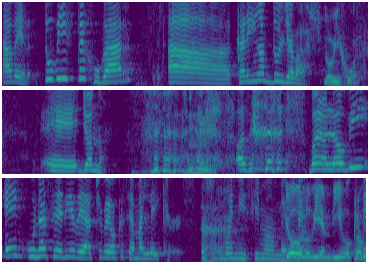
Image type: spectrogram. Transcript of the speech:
a ver, tú viste jugar a Karim Abdul-Jabbar. Lo vi jugar. Eh, yo no. o sea, bueno, lo vi en una serie de HBO que se llama Lakers. Buenísimo. yo lo vi en vivo, claro.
